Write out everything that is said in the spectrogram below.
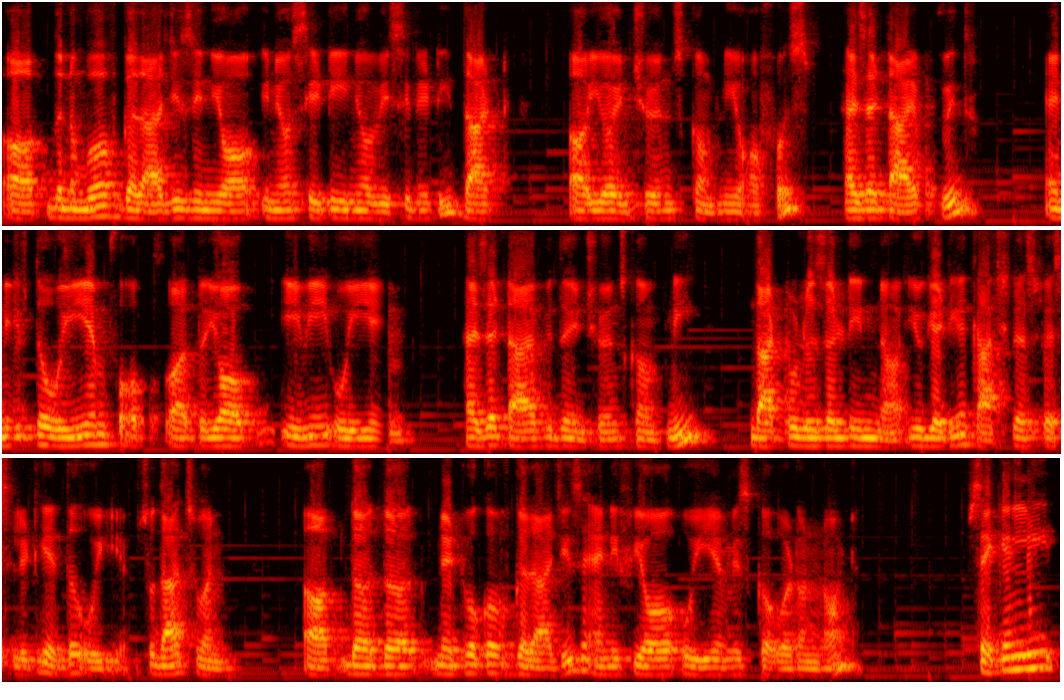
uh, the number of garages in your in your city, in your vicinity that uh, your insurance company offers has a tie-up with, and if the OEM for uh, your EV OEM has a tie-up with the insurance company, that will result in uh, you getting a cashless facility at the OEM. So that's one. Uh, the the network of garages and if your OEM is covered or not. Secondly,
